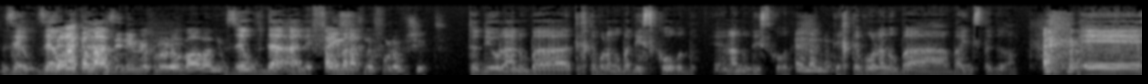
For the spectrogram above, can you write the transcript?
זהו, זה עובדה. המאזינים יוכלו לומר לנו. זה עובדה א'. האם אנחנו full of shit? תודיעו לנו, ב- תכתבו לנו בדיסקורד, אין לנו דיסקורד. אין לנו. תכתבו לנו ב- באינסטגרם. אה,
